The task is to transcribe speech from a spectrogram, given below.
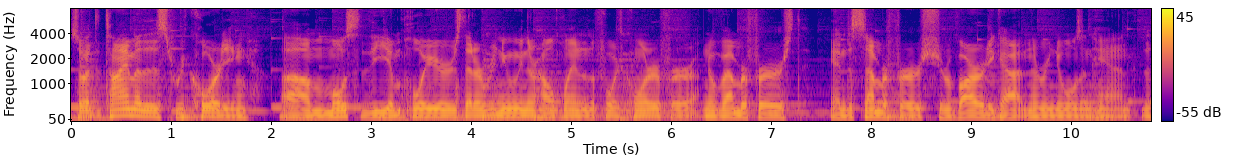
So, at the time of this recording, um, most of the employers that are renewing their health plan in the fourth quarter for November 1st and December 1st should have already gotten their renewals in hand. The,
